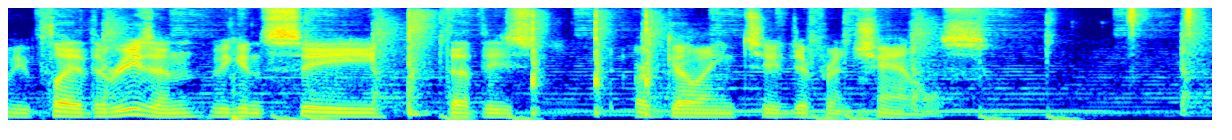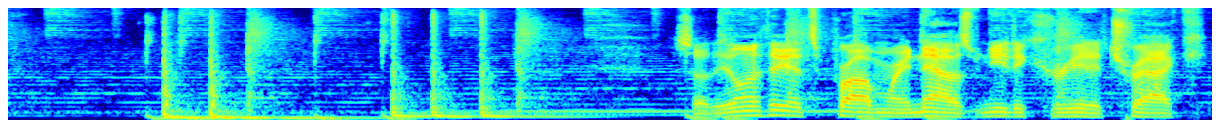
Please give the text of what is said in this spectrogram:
we play the Reason, we can see that these are going to different channels. So the only thing that's a problem right now is we need to create a track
